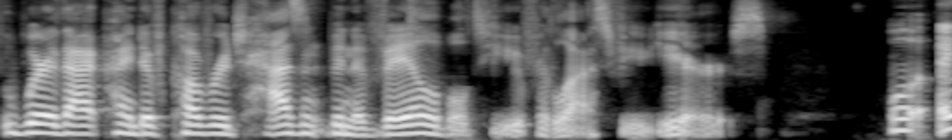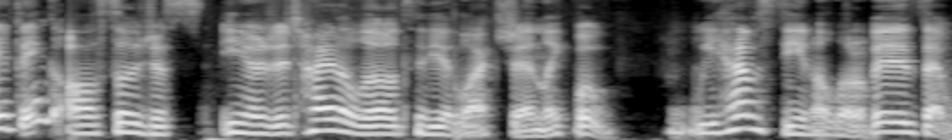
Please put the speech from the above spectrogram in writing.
where that kind of coverage hasn't been available to you for the last few years. Well, I think also just, you know, to tie it a little to the election, like what we have seen a little bit is that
